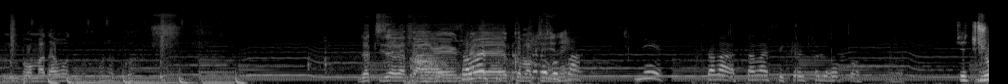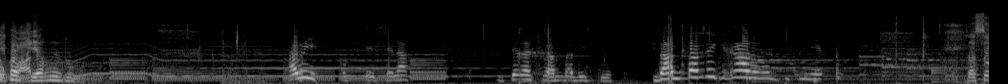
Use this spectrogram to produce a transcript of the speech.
cuisine. pour ma daronne, voilà quoi. Donc ils avaient à faire euh, euh, c'est comment cuisiner. Mais ça va, ça va, c'est qu'un seul repas. J'ai toujours pas pas- pire, mais bon. Ah oui, oh, c'est là. C'est là, tu vas me baver, Souvenir. Tu vas me baver grave, mon petit Souvenir. De toute façon,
